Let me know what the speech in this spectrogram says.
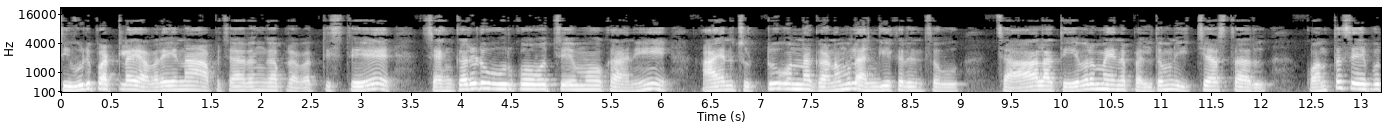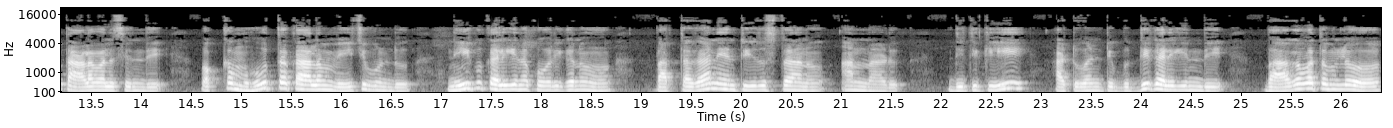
శివుడి పట్ల ఎవరైనా అపచారంగా ప్రవర్తిస్తే శంకరుడు ఊరుకోవచ్చేమో కానీ ఆయన చుట్టూ ఉన్న గణములు అంగీకరించవు. చాలా తీవ్రమైన ఫలితమును ఇచ్చేస్తారు. కొంతసేపు తాళవలసింది. ఒక్క ముహూర్త కాలం వేచి ఉండు. నీకు కలిగిన కోరికను భర్తగా నేను తీరుస్తాను అన్నాడు. దితికి అటువంటి బుద్ధి కలిగింది. భాగవతంలో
